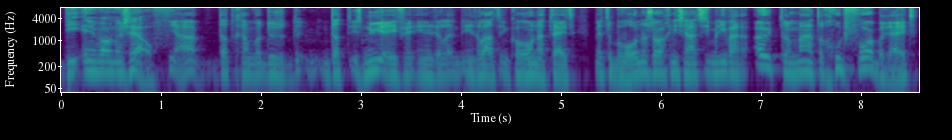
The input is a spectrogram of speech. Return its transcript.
die inwoner zelf. Ja, dat gaan we dus. Dat is nu even in, in relatie in coronatijd met de bewonersorganisaties. Maar die waren uitermate goed voorbereid.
